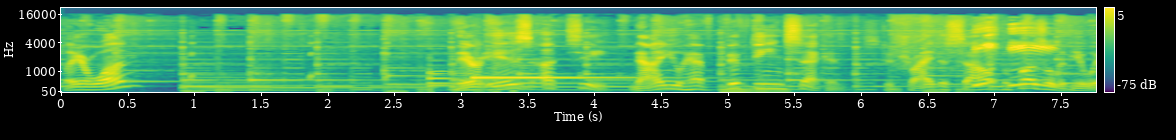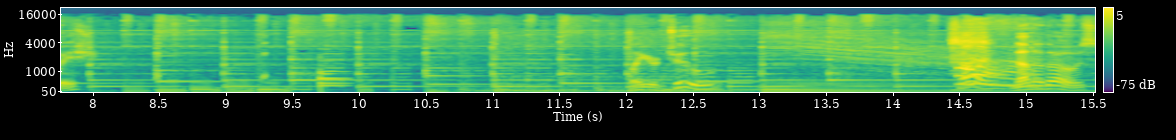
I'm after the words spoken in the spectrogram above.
Player one? There is a C. Now you have 15 seconds to try to solve the puzzle if you wish. Player two. None of those.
